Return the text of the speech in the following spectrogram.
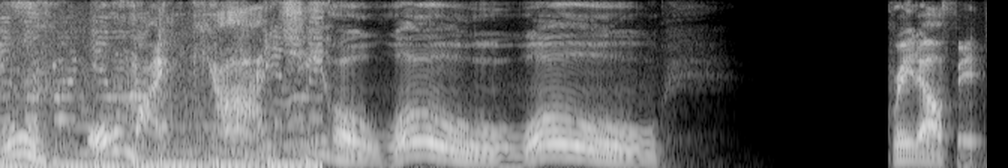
Ooh, oh my god, Jihyo. Whoa, whoa. Great outfit.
